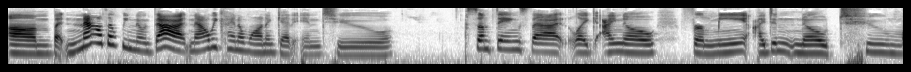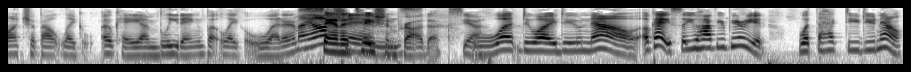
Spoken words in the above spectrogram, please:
um but now that we know that now we kind of want to get into some things that like I know for me I didn't know too much about like okay I'm bleeding but like what are my Sanitation options? products, yeah. What do I do now? Okay, so you have your period. What the heck do you do now?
